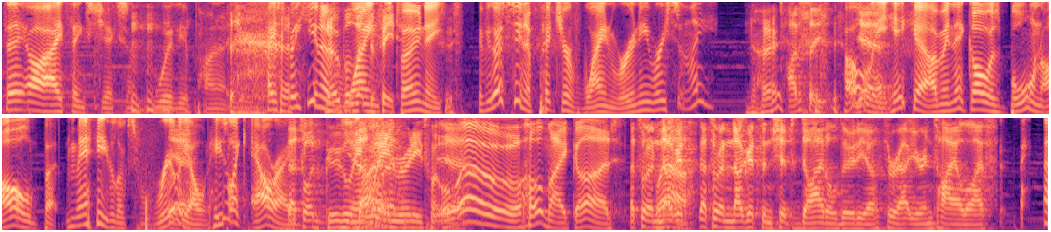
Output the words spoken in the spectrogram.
Th- oh, hey, thanks, Jackson. Worthy opponent. Hey, speaking of Noble Wayne defeat. Spooney, have you guys seen a picture of Wayne Rooney recently? No? I've seen. Holy yeah, heck! I mean, that guy was born old, but man, he looks really Yeah. old. He's like our age. That's what Googling That's Wayne what, Rooney's. yeah. Whoa! Oh my god! That's what a Wow. nugget. That's what a nuggets and chips diet will do to you throughout your entire life.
